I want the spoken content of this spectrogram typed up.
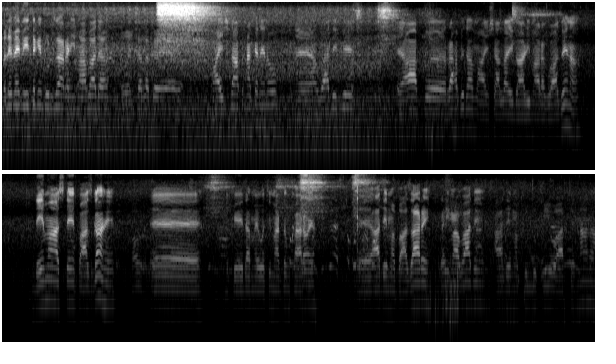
بلے میں میتے کہ برزا رحیم آبادا انشاءاللہ کہ ماں اسٹاپ نہ کرنے نو وعدے کے آپ، راہ بدا ما انشاءاللہ یہ گاڑی مارا گوازے نا۔ دیما ہستے پاسگاہ ہیں۔ کہ دا میں وتی مردم کارا ہیں آدھے ما بازار ہیں، رحیم آباد ہیں۔ آدھے ما کلو پیو آرچے نانا۔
